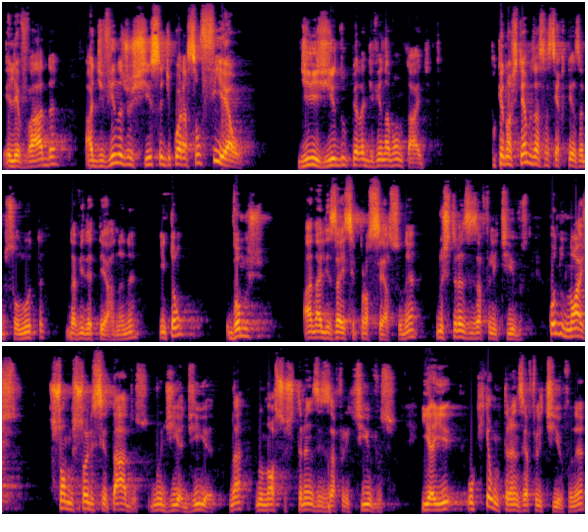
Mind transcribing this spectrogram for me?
elevada, a divina justiça de coração fiel, dirigido pela divina vontade. Porque nós temos essa certeza absoluta da vida eterna, né? Então, vamos analisar esse processo, né? Nos transes aflitivos. Quando nós somos solicitados no dia a dia, né? nos nossos transes aflitivos, e aí, o que é um transe aflitivo, né?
